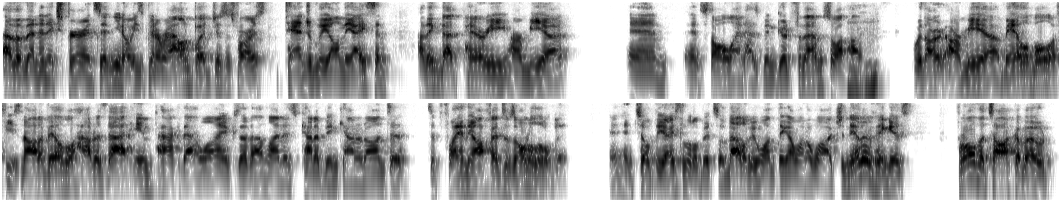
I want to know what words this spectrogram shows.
other than an experience. And you know he's been around, but just as far as tangibly on the ice, and I think that Perry Armia and and Staal line has been good for them. So. Mm-hmm. I, with Armia available, if he's not available, how does that impact that line? Because that line has kind of been counted on to to play in the offensive zone a little bit and, and tilt the ice a little bit. So that'll be one thing I want to watch. And the other thing is, for all the talk about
